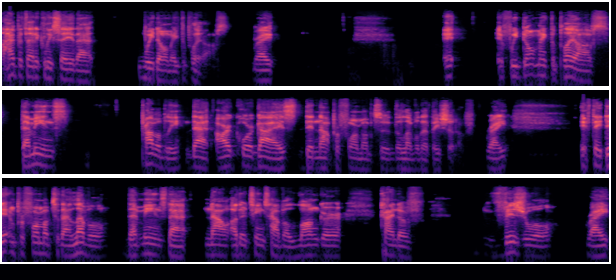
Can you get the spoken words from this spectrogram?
hypothetically say that we don't make the playoffs, right? It, if we don't make the playoffs, that means probably that our core guys did not perform up to the level that they should have, right? If they didn't perform up to that level, that means that now other teams have a longer kind of visual, right,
